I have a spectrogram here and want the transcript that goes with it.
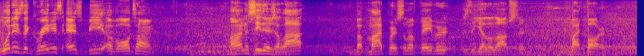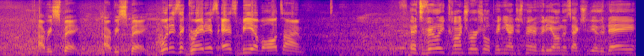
What is the greatest SB of all time? Honestly, there's a lot, but my personal favorite is the Yellow Lobster, by far. I respect. I respect. What is the greatest SB of all time? It's a really controversial opinion. I just made a video on this actually the other day.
